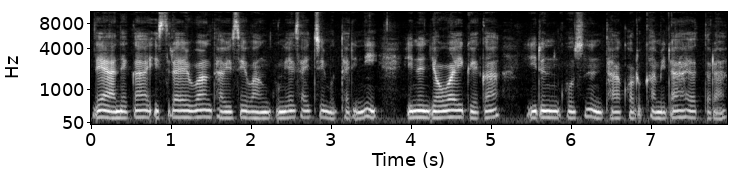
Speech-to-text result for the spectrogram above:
내 아내가 이스라엘 왕 다윗의 왕궁에 살지 못하리니 이는 여호와의 괴가 이른 곳은 다 거룩함이라 하였더라.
